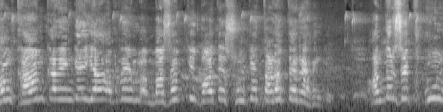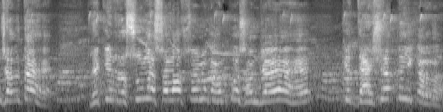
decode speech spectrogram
ہم کام کریں گے یا اپنے مذہب کی باتیں سن کے تڑپتے رہیں گے؟ اندر سے خون جلتا ہے۔ لیکن رسول اللہ صلی اللہ علیہ وسلم کا ہم کو سمجھایا ہے کہ دہشت نہیں کرنا۔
